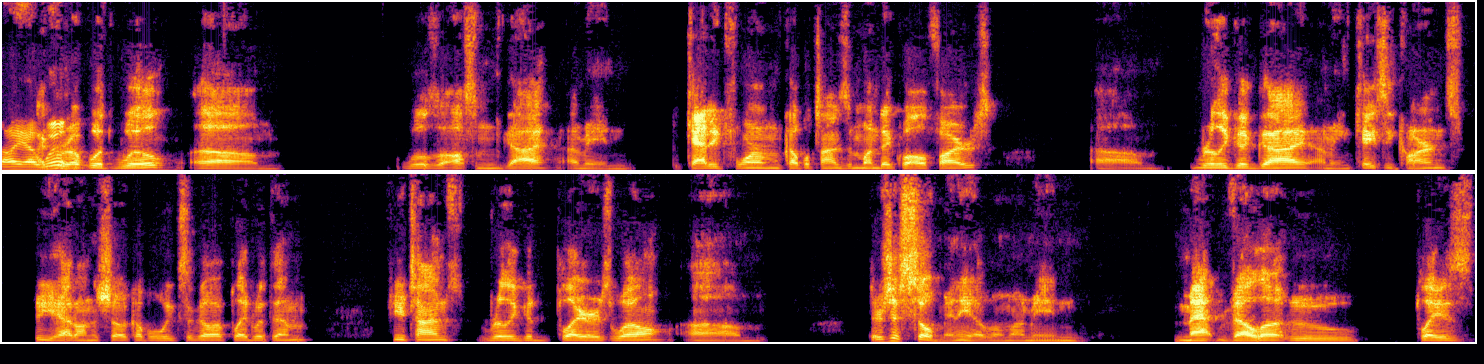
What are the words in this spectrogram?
Oh yeah, I Will. grew up with Will. Um, Will's an awesome guy. I mean, caddied for him a couple times in Monday qualifiers. Um, really good guy. I mean, Casey Carnes, who you had on the show a couple weeks ago, I played with him a few times. Really good player as well. Um, there's just so many of them. I mean, Matt Vella, who plays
